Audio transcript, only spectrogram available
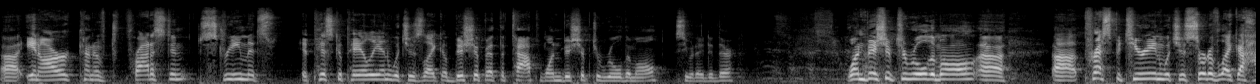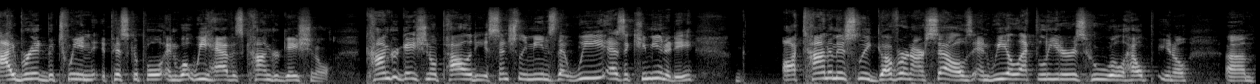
Uh, in our kind of Protestant stream, it's Episcopalian, which is like a bishop at the top, one bishop to rule them all. See what I did there? one bishop to rule them all. Uh, uh, Presbyterian, which is sort of like a hybrid between Episcopal and what we have is congregational. Congregational polity essentially means that we as a community autonomously govern ourselves and we elect leaders who will help, you know, um,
